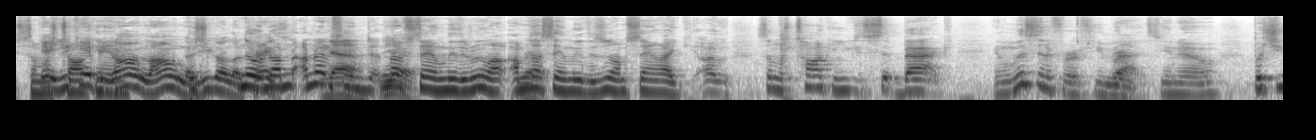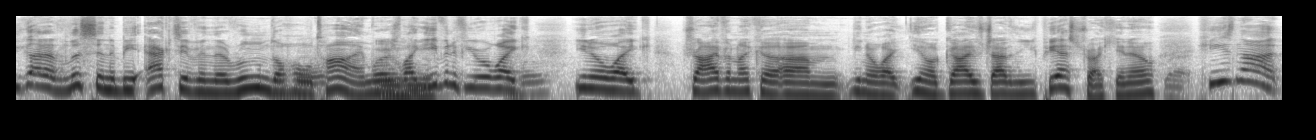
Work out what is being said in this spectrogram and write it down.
someone's yeah, you talking can't be gone long though. You're gonna look no, crazy. no, I'm, I'm not Yeah. saying I'm not saying leave the room. I'm Right. not saying leave the Zoom. I'm saying like uh, someone's talking, you can sit back and listen for a few Right. minutes, you know. But you gotta listen to be active in the room the whole Mhm. time. Whereas like Mhm. even if you were like Mhm. you know like driving like a um you know like you know a guy who's driving the UPS truck, you know, Right. he's not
